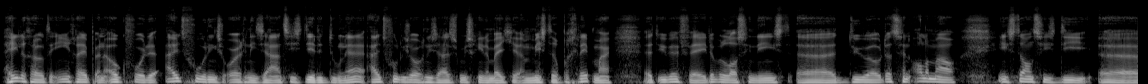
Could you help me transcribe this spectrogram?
hele grote ingreep. En ook voor de uitvoeringsorganisaties die dit doen. Hè. Uitvoeringsorganisaties is misschien een beetje een mistig begrip. Maar het UWV, de Belastingdienst, eh, DUO, dat zijn allemaal instanties die eh,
